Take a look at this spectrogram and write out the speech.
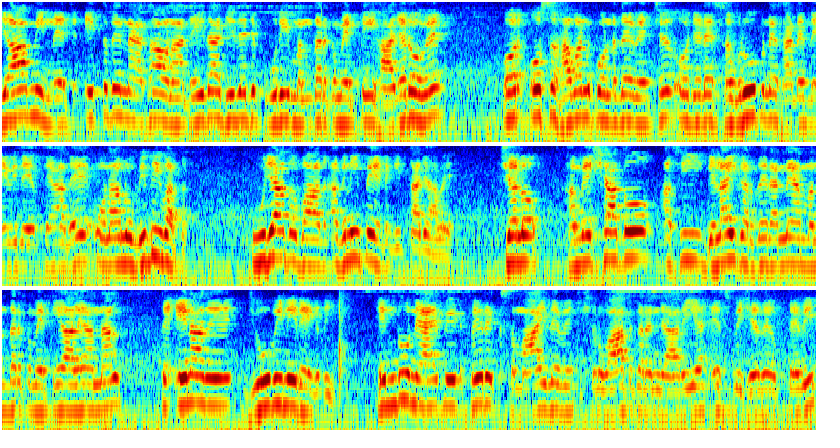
ਜਾਂ ਮਹੀਨੇ 'ਚ ਇੱਕ ਦਿਨ ਐਸਾ ਹੋਣਾ ਚਾਹੀਦਾ ਜਿਹਦੇ 'ਚ ਪੂਰੀ ਮੰਦਿਰ ਕਮੇਟੀ ਹਾਜ਼ਰ ਹੋਵੇ। ਔਰ ਉਸ ਹਵਨ ਕੁੰਡ ਦੇ ਵਿੱਚ ਉਹ ਜਿਹੜੇ ਸਵਰੂਪ ਨੇ ਸਾਡੇ ਦੇਵੀ ਦੇਵਤਿਆਂ ਦੇ, ਉਹਨਾਂ ਨੂੰ ਵਿਧੀਵਤ ਪੂਜਾ ਤੋਂ ਬਾਅਦ ਅਗਨੀ ਭੇਟ ਕੀਤਾ ਜਾਵੇ। ਚਲੋ ਹਮੇਸ਼ਾ ਤੋਂ ਅਸੀਂ ਗਿਲਾ ਹੀ ਕਰਦੇ ਰਹਿੰਦੇ ਆ ਮੰਦਰ ਕਮੇਟੀਆਂ ਵਾਲਿਆਂ ਨਾਲ ਤੇ ਇਹਨਾਂ ਦੇ ਜੂ ਵੀ ਨਹੀਂ ਰੇਕਦੀ ਹਿੰਦੂ ਨਿਆਏ ਪੀਠ ਫਿਰ ਇੱਕ ਸਮਾਜ ਦੇ ਵਿੱਚ ਸ਼ੁਰੂਆਤ ਕਰਨ ਜਾ ਰਹੀ ਹੈ ਇਸ ਵਿਸ਼ੇ ਦੇ ਉੱਤੇ ਵੀ,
